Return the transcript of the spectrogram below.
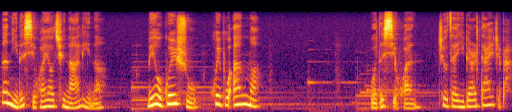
那你的喜欢要去哪里呢？没有归属会不安吗？我的喜欢就在一边待着吧。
